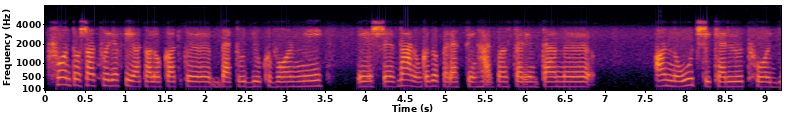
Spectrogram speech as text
Fontos az, hogy a fiatalokat be tudjuk vonni, és ez nálunk az Operett Színházban szerintem annó úgy sikerült, hogy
